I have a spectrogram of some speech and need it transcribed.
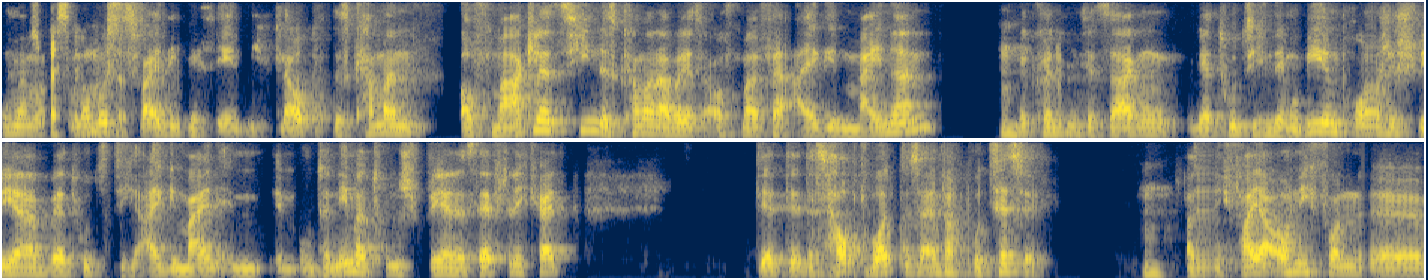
man, man muss hast. zwei Dinge sehen. Ich glaube, das kann man auf Makler ziehen, das kann man aber jetzt auch mal verallgemeinern. Hm. Wir könnten jetzt sagen, wer tut sich in der Immobilienbranche schwer, wer tut sich allgemein im, im Unternehmertum schwer, in der Selbstständigkeit. Der, der, das Hauptwort ist einfach Prozesse. Hm. Also ich fahre ja auch nicht von äh,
